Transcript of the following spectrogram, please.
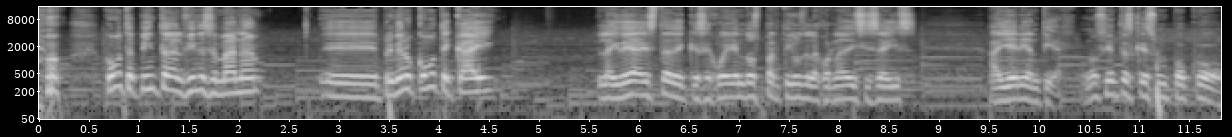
¿cómo, te pinta el fin de semana? Eh, primero, ¿cómo te cae la idea esta de que se jueguen dos partidos de la jornada 16 ayer y antier? ¿No sientes que es un poco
